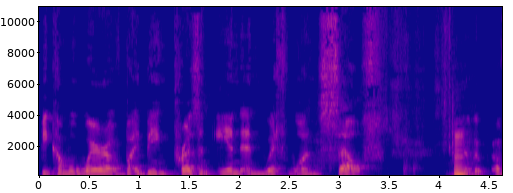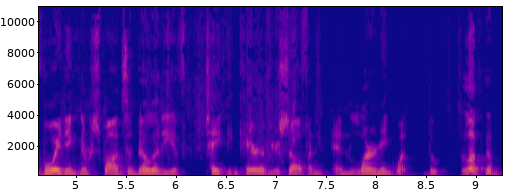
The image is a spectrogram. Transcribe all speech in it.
become aware of by being present in and with oneself. Hmm. You know, avoiding the responsibility of taking care of yourself and, and learning what the look the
